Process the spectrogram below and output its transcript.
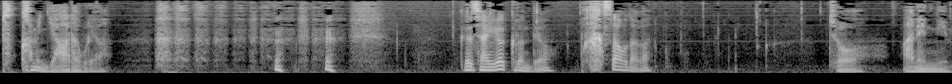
툭 하면 야라고 그래야. 그래서 자기가 그런데요. 막 싸우다가 저 아내님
